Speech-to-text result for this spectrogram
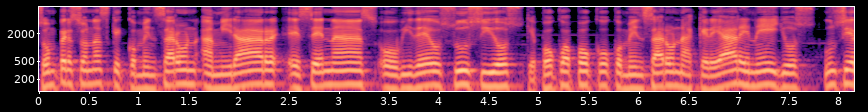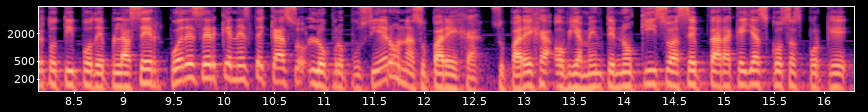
Son personas que comenzaron a mirar escenas o videos sucios que poco a poco comenzaron a crear en ellos un cierto tipo de placer. Puede ser que en este caso lo propusieron a su pareja. Su pareja obviamente no quiso aceptar aquellas cosas porque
